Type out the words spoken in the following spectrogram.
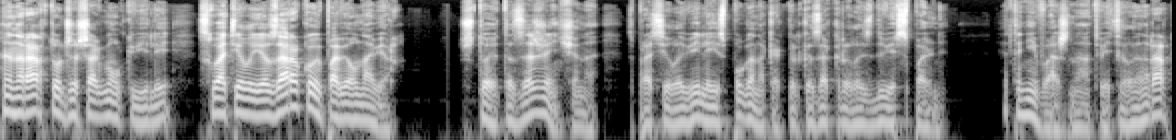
Энрар тут же шагнул к Вилли, схватил ее за руку и повел наверх. — Что это за женщина? — спросила Вилли испуганно, как только закрылась дверь спальни. — Это не важно, — ответил Энрар,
